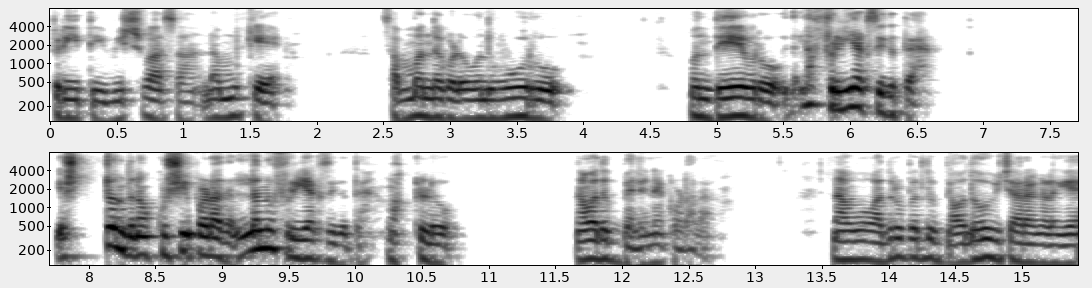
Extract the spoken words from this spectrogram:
ಪ್ರೀತಿ, ವಿಶ್ವಾಸ, ನಂಬಿಕೆ, ಸಂಬಂಧಗಳು, ಒಂದು ಊರು, ಒಂದು ದೇವರು, ಇದೆಲ್ಲ ಫ್ರೀಯಾಗಿ ಸಿಗುತ್ತೆ. ಎಷ್ಟೊಂದು ನಾವು ಖುಷಿ ಪಡೋದೆಲ್ಲನೂ ಫ್ರೀಯಾಗಿ ಸಿಗುತ್ತೆ. ಮಕ್ಕಳು ನಾವು ಅದಕ್ಕೆ ಬೆಲೆನೇ ಕೊಡಲ್ಲ. ನಾವು ಅದ್ರ ಬದಲು ಯಾವುದೋ ವಿಚಾರಗಳಿಗೆ,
